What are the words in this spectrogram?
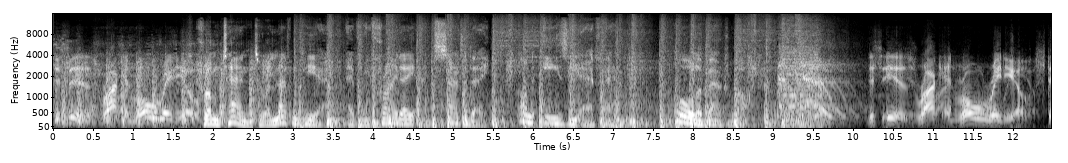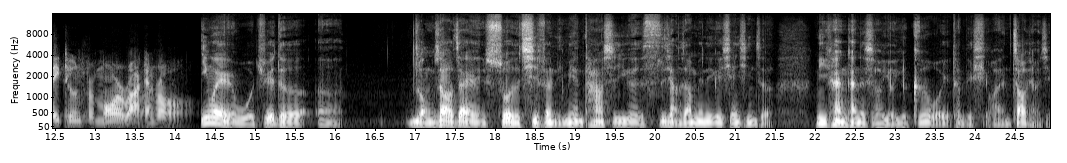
This is Rock and Roll Radio. from 10 to 11 p.m. every Friday and Saturday on Easy FM. All about rock. This is Rock and Roll Radio. Stay tuned for more rock and roll. 因为我觉得，呃，笼罩在所有的气氛里面，他是一个思想上面的一个先行者。你看看的时候有一个歌，我也特别喜欢，赵小姐。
